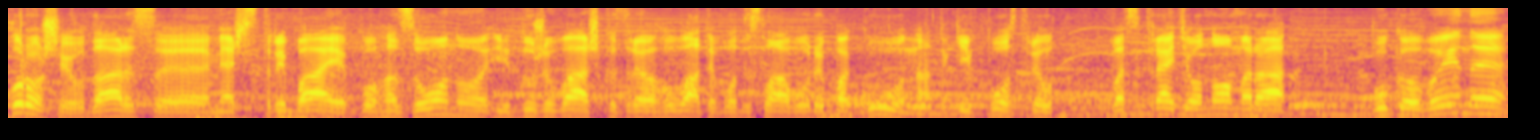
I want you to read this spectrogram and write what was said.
Хороший удар, е, м'яч стрибає по газону, і дуже важко зреагувати Владиславу Рибаку на такий постріл 23-го номера Буковини.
